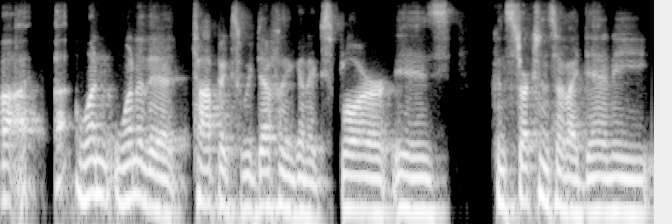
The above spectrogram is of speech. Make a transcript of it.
Well, uh, one one of the topics we're definitely going to explore is constructions of identity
